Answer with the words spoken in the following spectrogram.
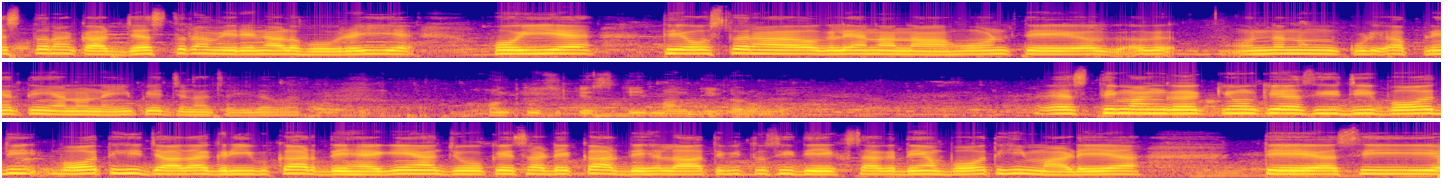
ਇਸ ਤਰ੍ਹਾਂ ਕਰ ਜਿਸ ਤਰ੍ਹਾਂ ਮੇਰੇ ਨਾਲ ਹੋ ਰਹੀ ਹੈ ਹੋਈ ਹੈ ਤੇ ਉਸ ਤਰ੍ਹਾਂ ਅਗਲਿਆਂ ਨਾਲ ਨਾ ਹੋਣ ਤੇ ਅਗ- ਅਗ- ਉਹਨਾਂ ਨੂੰ ਕੁੜੀ ਆਪਣੀਆਂ ਧੀਆਂ ਨੂੰ ਨਹੀਂ ਭੇਜਣਾ ਚਾਹੀਦਾ ਵਾ। ਹੁਣ ਤੁਸੀਂ ਕਿਸ ਕੀ ਮੰਗ ਕੀ ਕਰੋਗੇ? ਇਸ ਦੀ ਮੰਗ ਕਿਉਂਕਿ ਅਸੀਂ ਜੀ ਬਹੁਤ ਹੀ ਬਹੁਤ ਹੀ ਜ਼ਿਆਦਾ ਗਰੀਬ ਘਰ ਦੇ ਹੈਗੇ ਆ ਜੋ ਕਿ ਸਾਡੇ ਘਰ ਦੇ ਹਾਲਾਤ ਵੀ ਤੁਸੀਂ ਦੇਖ ਸਕਦੇ ਆ ਬਹੁਤ ਹੀ ਮਾੜੇ ਆ ਤੇ ਅਸੀਂ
